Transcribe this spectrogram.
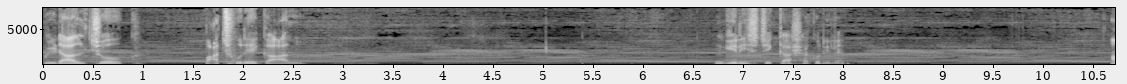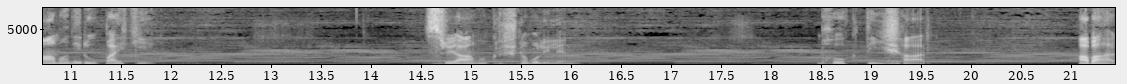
বিড়াল চোখ, পাছুরে গাল। গিরিশ জিজ্ঞাসা করিলেন, আমাদের উপায় কি? শ্রীরামকৃষ্ণ বলিলেন, ভক্তি সার। আবার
